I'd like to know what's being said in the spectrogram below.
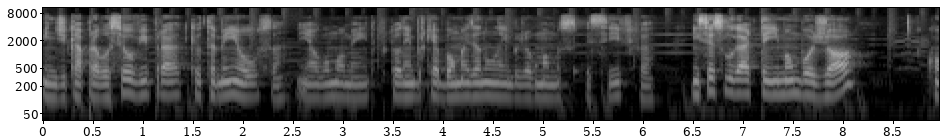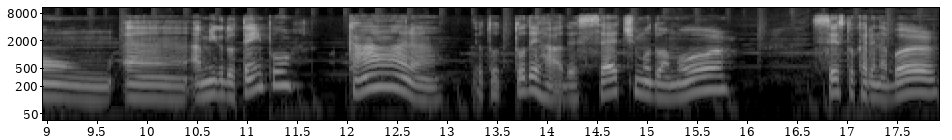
indicar pra você ouvir pra que eu também ouça em algum momento, porque eu lembro que é bom, mas eu não lembro de alguma música específica. Em sexto lugar tem Mombojó com ah, Amigo do Tempo. Cara, eu tô todo errado. É sétimo do Amor, sexto Karina Burr,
